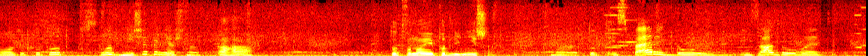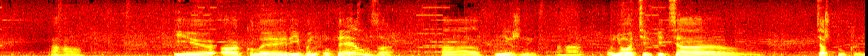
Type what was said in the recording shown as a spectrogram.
О, тут, тут, тут сложніше, звісно. Ага. Тут воно і подлінніше. Да, тут і спереду, і ззаду вид. Ага. І а, коли рівень у Тейлза а, сніжний, Ага. у нього тільки ця. ця штука і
